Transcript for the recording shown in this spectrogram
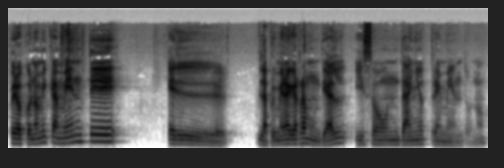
Pero económicamente la Primera Guerra Mundial hizo un daño tremendo, ¿no?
